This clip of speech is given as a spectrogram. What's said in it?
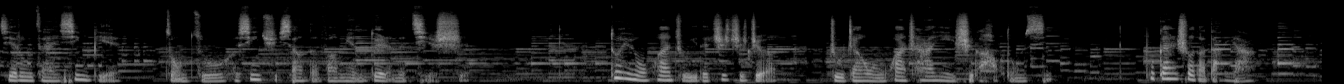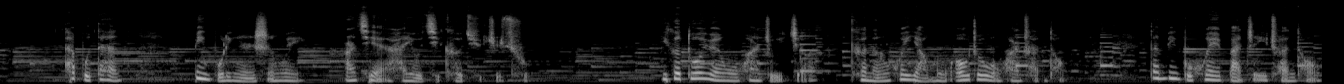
揭露在性别、种族和性取向等方面对人的歧视。多元文化主义的支持者主张文化差异是个好东西，不该受到打压。它不但并不令人生畏。而且还有其可取之处。一个多元文化主义者可能会仰慕欧洲文化传统，但并不会把这一传统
